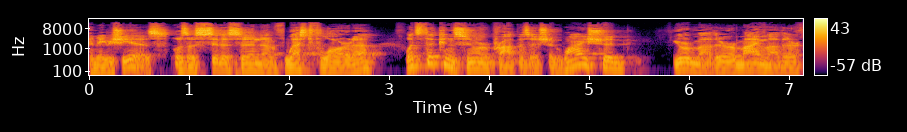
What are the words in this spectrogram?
and maybe she is, was a citizen of West Florida, what's the consumer proposition? Why should your mother or my mother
